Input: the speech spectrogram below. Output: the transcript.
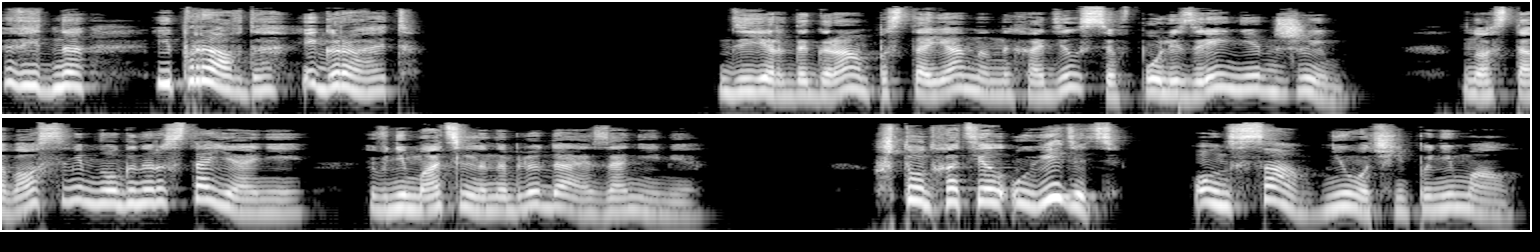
«Видно, и правда играет». Диер де Грам постоянно находился в поле зрения Джим, но оставался немного на расстоянии, внимательно наблюдая за ними. Что он хотел увидеть, он сам не очень понимал.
